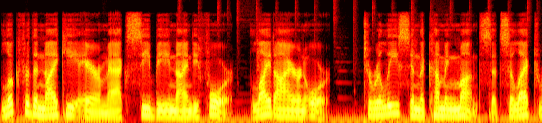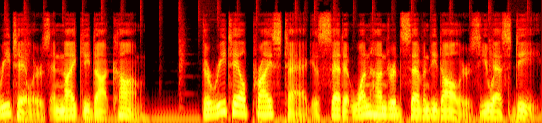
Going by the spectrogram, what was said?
Look for the Nike Air Max CB94, light iron ore, to release in the coming months at select retailers and Nike.com. The retail price tag is set at $170 USD.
